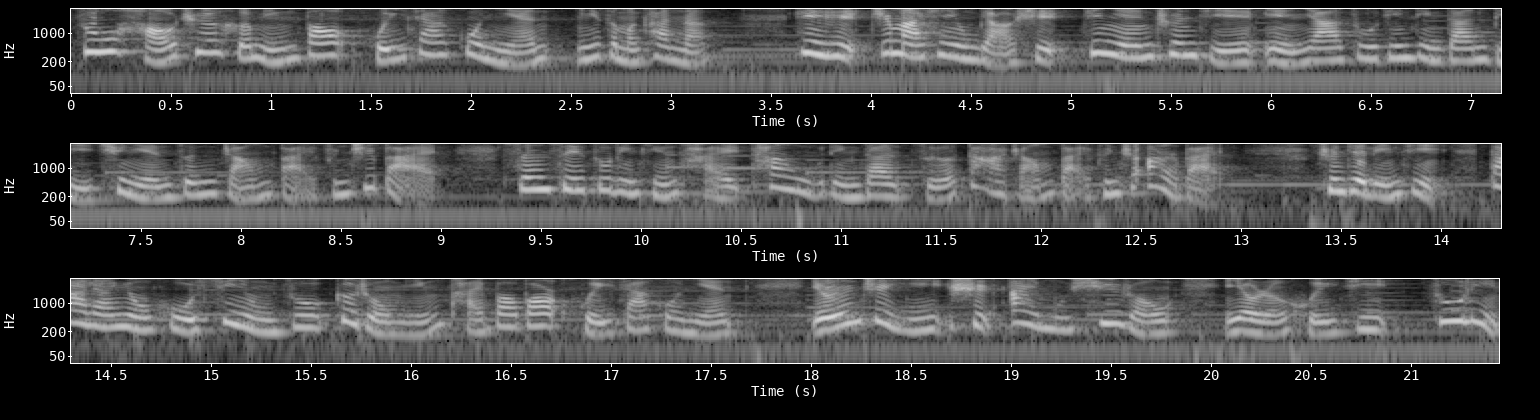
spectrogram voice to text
租豪车和名包回家过年，你怎么看呢？近日，芝麻信用表示，今年春节免押租金订单比去年增长百分之百，三 C 租赁平台探物订单则大涨百分之二百。春节临近，大量用户信用租各种名牌包包回家过年，有人质疑是爱慕虚荣，也有人回击租赁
